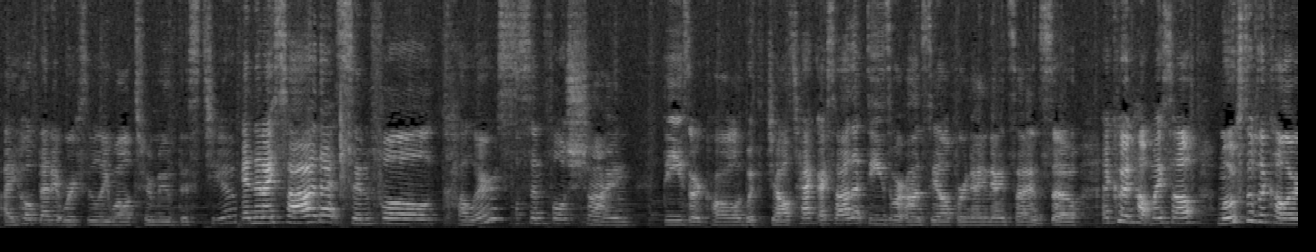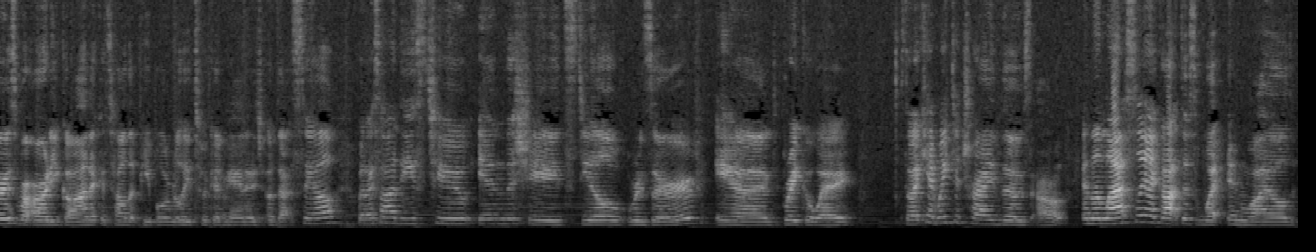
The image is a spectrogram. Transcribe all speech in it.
I hope that it works really well to remove this too. And then I saw that Sinful Colors, Sinful Shine, these are called with Gel Tech. I saw that these were on sale for 99 cents, so I couldn't help myself. Most of the colors were already gone. I could tell that people really took advantage of that sale, but I saw these two in the shade Steel Reserve and Breakaway. So I can't wait to try those out. And then lastly, I got this Wet n Wild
